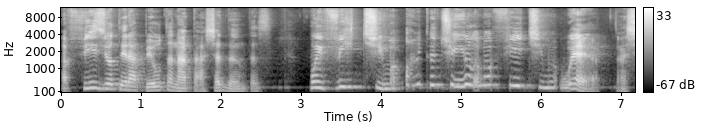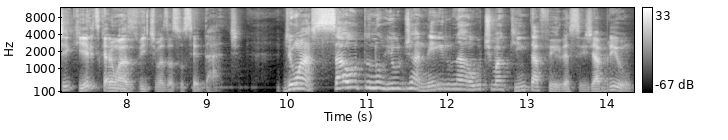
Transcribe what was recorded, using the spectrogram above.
A fisioterapeuta Natasha Dantas foi vítima. Ai, tadinho, ela é uma vítima. Ué, achei que eles que eram as vítimas da sociedade. De um assalto no Rio de Janeiro na última quinta-feira, 6 de abril.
